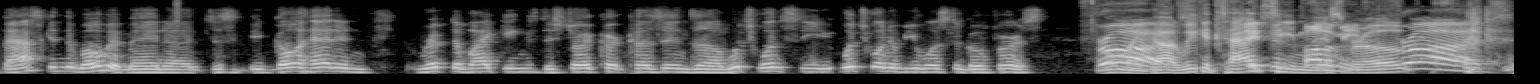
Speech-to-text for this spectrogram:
bask in the moment, man. Uh, just go ahead and rip the Vikings, destroy Kirk Cousins. Uh, which one's the which one of you wants to go first? Frauds. Oh my god, we could tag Jason, team this, me. bro. Frauds.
